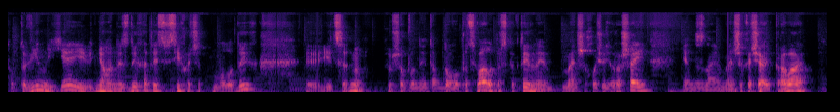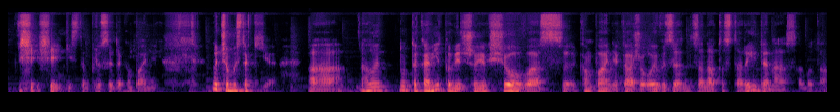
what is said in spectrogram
Тобто він є, і від нього не здихатись, всі хочуть молодих, е, і це ну. Щоб вони там довго працювали, перспективні, менше хочуть грошей, я не знаю, менше качають права, ще ще якісь там плюси для компанії. Ну, чомусь так є. А, Але ну, така відповідь: що якщо у вас компанія каже, ой, ви занадто старий для нас, або там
